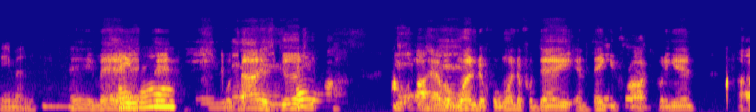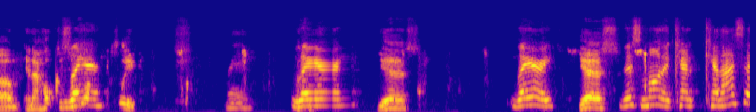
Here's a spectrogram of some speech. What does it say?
Amen. Amen. Amen. Well, God is good. You all, you all have a wonderful, wonderful day, and thank you for all too. tuning in. Um, and I hope to see you Larry. next week. Larry, Yes, Larry, yes, this morning, can can I say?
